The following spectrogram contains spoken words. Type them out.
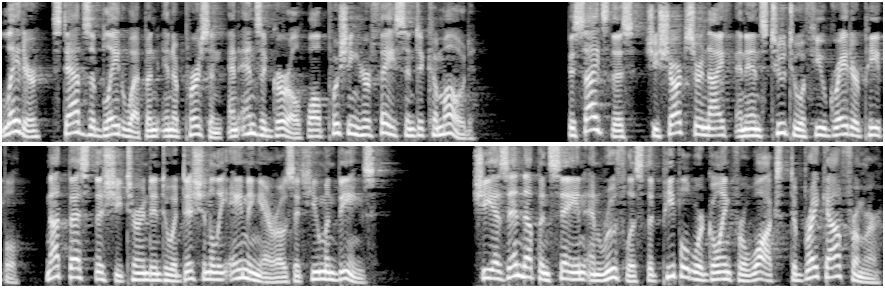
Later, stabs a blade weapon in a person and ends a girl while pushing her face into commode. Besides this, she sharps her knife and ends two to a few greater people, not best this she turned into additionally aiming arrows at human beings. She has end up insane and ruthless that people were going for walks to break out from her.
